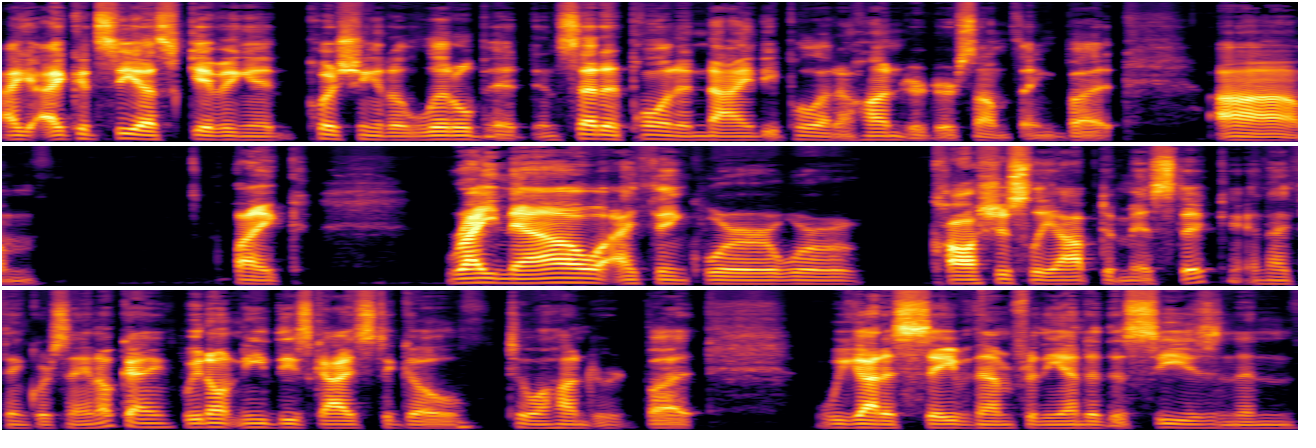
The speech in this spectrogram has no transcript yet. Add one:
I, I could see us giving it pushing it a little bit instead of pulling a 90 pull at 100 or something but um like right now i think we're we're cautiously optimistic and i think we're saying okay we don't need these guys to go to 100 but we got to save them for the end of the season. And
